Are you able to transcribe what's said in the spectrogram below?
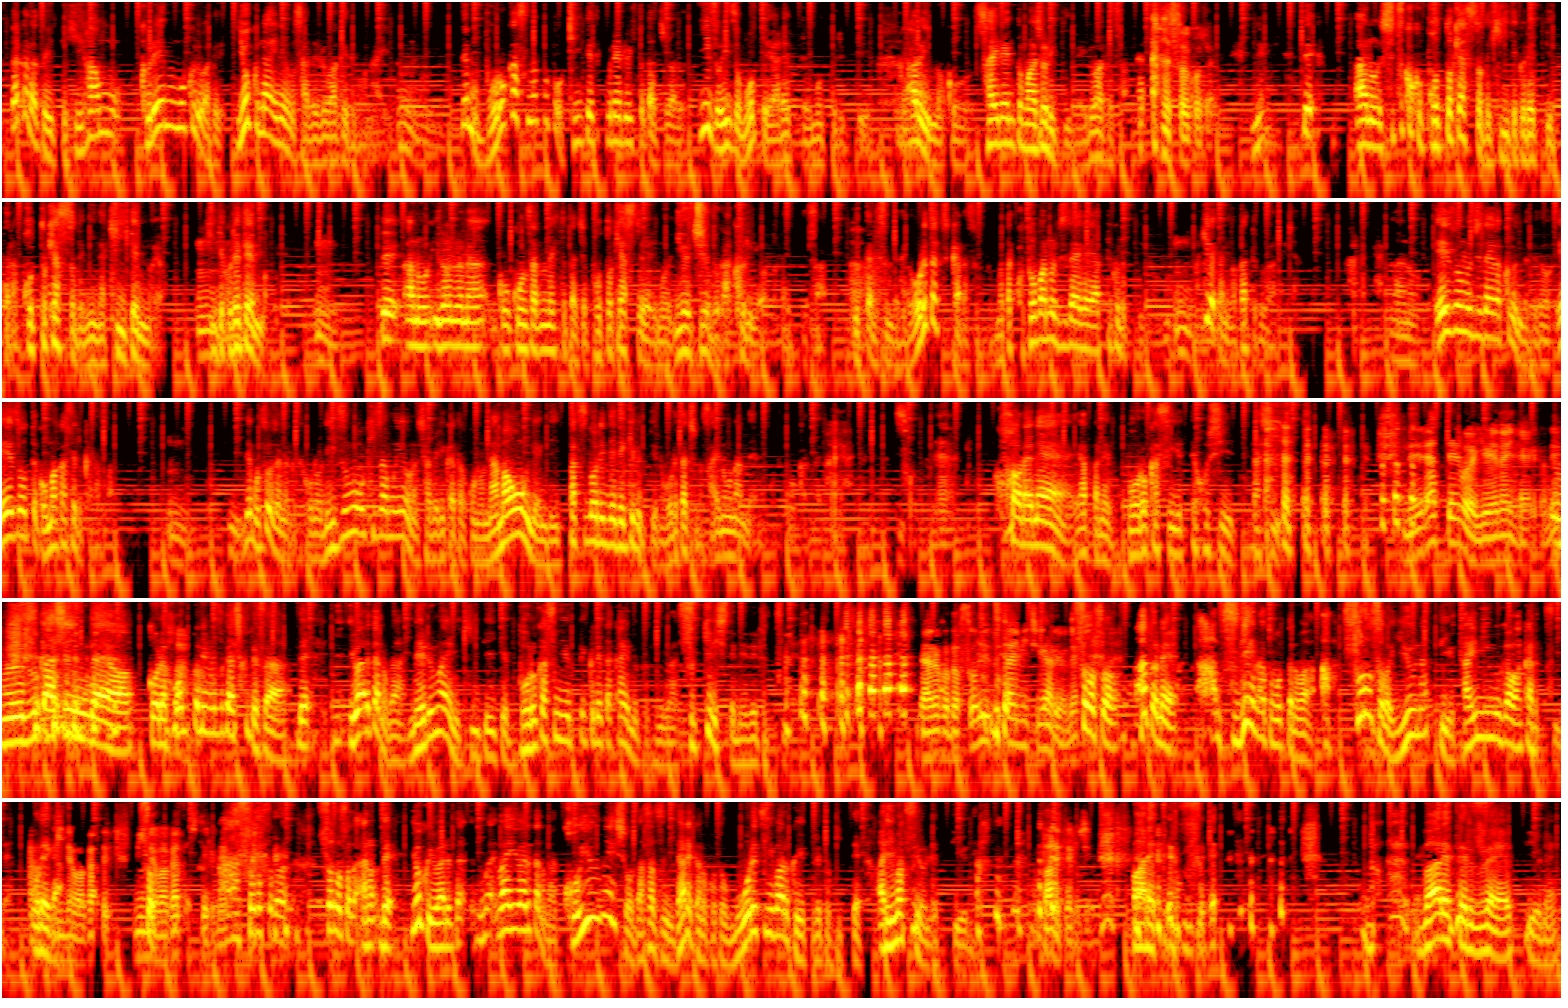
だからといって批判も、クレームも来るわけで、良くないねをされるわけでもない。うん。でも、ボロカスなことを聞いてくれる人たちは、いいぞいいぞ、もっとやれって思ってるっていう、ある意味、こう、サイレントマジョリティがいるわけさ。そういうことだよ。あの、しつこくポッドキャストで聞いてくれって言ったら、ポッドキャストでみんな聞いてんのよ。聞いてくれてんの。うん。で、あの、いろいろなこうコンサルの人たちは、ポッドキャストよりも YouTube が来るよとか言ってさ、言ったりするんだけど、俺たちからすると、また言葉の時代がやってくるっていう、うん明らかに分かってくるわけじゃん。あの映像の時代が来るんだけど、映像ってごまかせるからさ、うん。でもそうじゃなくて、このリズムを刻むような喋り方をこの生音源で一発撮りでできるっていうのは俺たちの才能なんだよね。これね、やっぱね、ボロカス言ってほしいらしい。狙ってれば言えないんだけどね。難しいんだよ。これ本当に難しくてさ、で、い言われたのが、寝る前に聞いていて、ボロカスに言ってくれた回の時には、すっきりして寝れるってね。なるほど。そういう使い道があるよね。そうそう。あとね、あすげえなと思ったのは、あそろそろ言うなっていうタイミングが分かるっつうんだよ、俺がみん。な分かってる。みんな分かってきてるね。あそろそろ、そろそろ、あの、で、よく言われた、ま前言われたのが、固有名詞を出さずに誰かのことを猛烈に悪く言ってる時ってありますよねっていうね。バレてるじゃん。バレてるぜ。ば バレてるぜっていうね。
